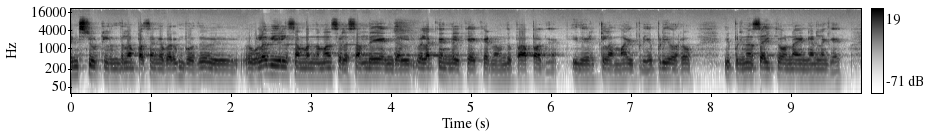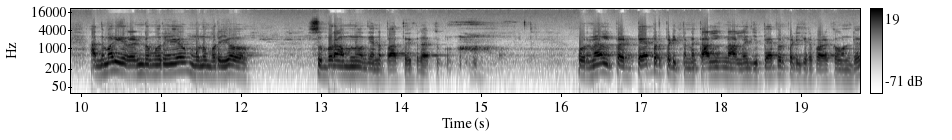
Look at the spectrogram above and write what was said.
இன்ஸ்டியூட்லேருந்துலாம் பசங்க வரும்போது உளவியல் சம்பந்தமாக சில சந்தேகங்கள் விளக்கங்கள் கேட்க என்ன வந்து பார்ப்பாங்க. இது எடுக்கலாமா? இப்படி எப்படி வரும். இப்படின்னா சைக்கோன்னா என்னெல்லாம் கேட்கும் அந்த மாதிரி ரெண்டு முறையோ மூணு முறையோ சுப்பராமன் வந்து என்னை பார்த்துருக்கிறாரு. ஒரு நாள் இப்போ பேப்பர் படிப்பேன். காலையில் நாலஞ்சு பேப்பர் படிக்கிற பழக்கம் உண்டு.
